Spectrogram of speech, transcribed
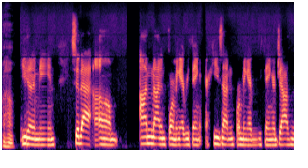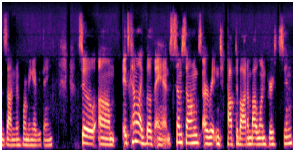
Uh-huh. You know what I mean? So that um I'm not informing everything, or he's not informing everything, or Jasmine's not informing everything. So um, it's kind of like both and. Some songs are written top to bottom by one person,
